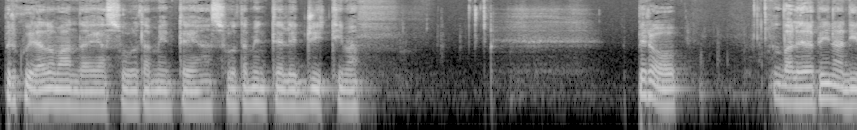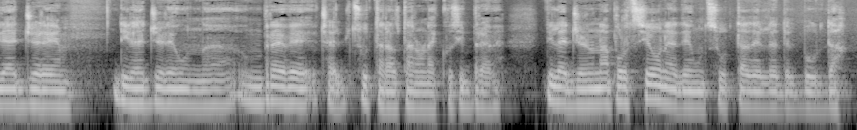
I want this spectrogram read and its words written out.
Per cui la domanda è assolutamente, assolutamente legittima. Però vale la pena di leggere, di leggere un, un, breve, cioè il sutta in realtà non è così breve, di leggere una porzione di un sutta del, del Buddha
